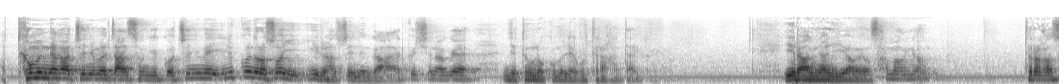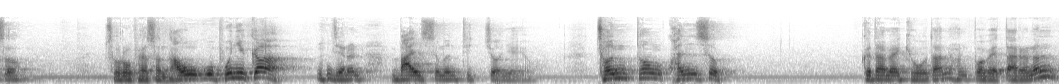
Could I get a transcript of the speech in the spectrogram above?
어떻게 하면 내가 주님을 잘 섬기고 주님의 일꾼으로서 일을 할 수 있는가 이렇게 신학에 이제 등록금을 내고 들어간다 이거예요. 1학년, 2학년, 3학년 들어가서 졸업해서 나오고 보니까 이제는 말씀은 뒷전이에요. 전통 관습, 그 다음에 교단 헌법에 따르는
